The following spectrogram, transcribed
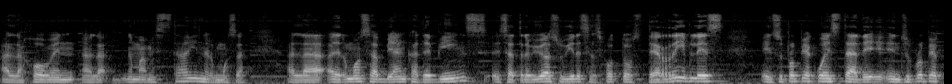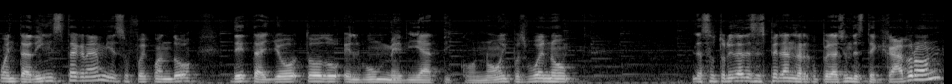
a la joven, a la, no mames, está bien hermosa, a la hermosa Bianca de Beans, eh, se atrevió a subir esas fotos terribles en su propia cuenta de en su propia cuenta de Instagram y eso fue cuando detalló todo el boom mediático, ¿no? Y pues bueno, las autoridades esperan la recuperación de este cabrón,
